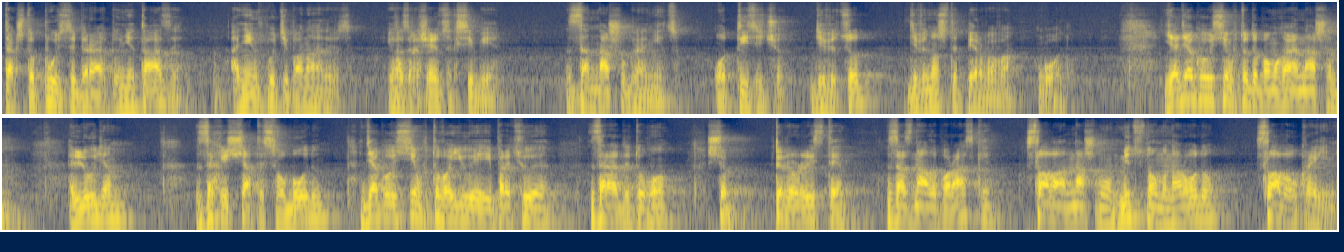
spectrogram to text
Так что пусть забирают унитазы, они им в пути понадобятся, и возвращаются к себе за нашу границу от 1991 года. Я дякую усім, хто допомагає нашим людям захищати свободу. Дякую всім, хто воює і працює заради того, щоб терористи зазнали поразки. Слава нашому міцному народу! Слава Україні!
